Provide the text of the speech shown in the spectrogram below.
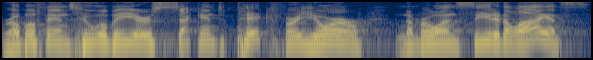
RoboFins, who will be your second pick for your number one seeded alliance?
